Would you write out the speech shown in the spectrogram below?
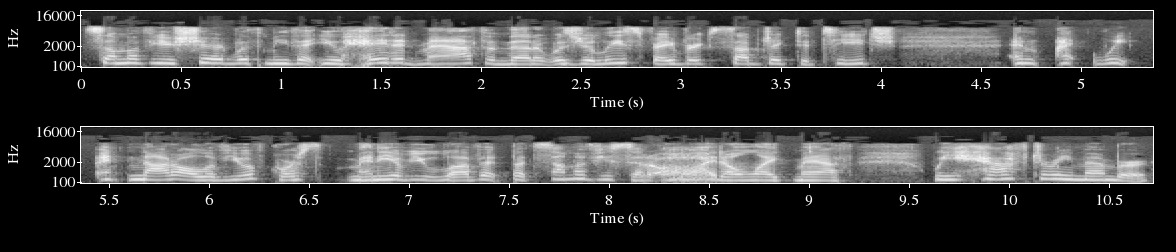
some of you shared with me that you hated math and that it was your least favorite subject to teach. And I, we, not all of you, of course, many of you love it, but some of you said, "Oh, I don't like math." We have to remember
